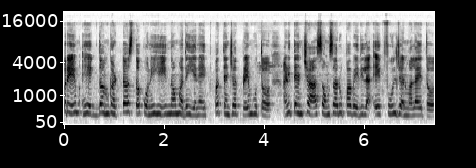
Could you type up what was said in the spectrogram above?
प्रेम हे एकदम घट्ट असतं. कोणीही न मध्ये येण्या इतपत त्यांच्यात प्रेम होतं आणि त्यांच्या संसाररूपा वेलीला एक फूल जन्माला येतं.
